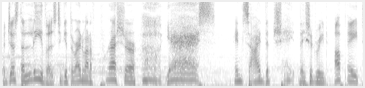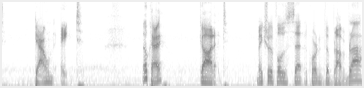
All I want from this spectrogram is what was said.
Adjust the levers to get the right amount of pressure. yes! Inside the chain. They should read up 8, down 8. Okay. Got it. Make sure the flow is set according to the blah blah blah.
